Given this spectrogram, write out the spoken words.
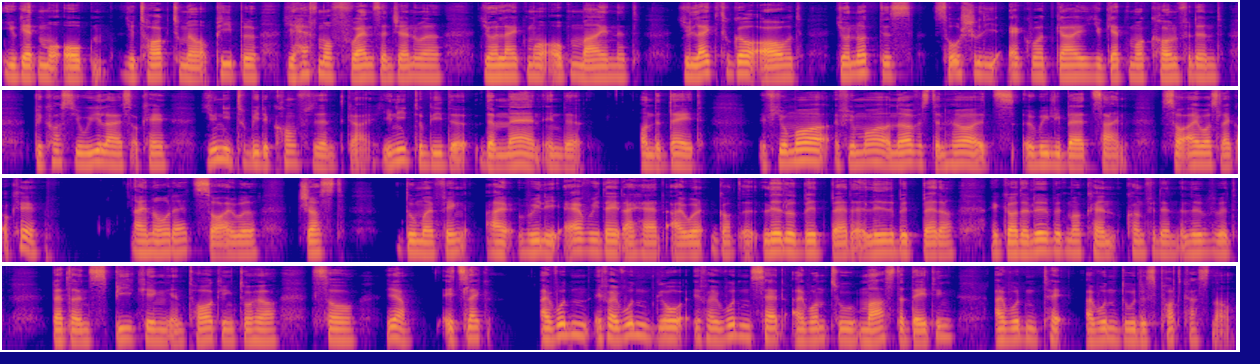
you get more open, you talk to more people, you have more friends in general, you're like more open minded, you like to go out, you're not this socially awkward guy, you get more confident because you realize, okay, you need to be the confident guy. You need to be the the man in the on the date. If you're more if you're more nervous than her, it's a really bad sign. So I was like, okay, I know that, so I will just do my thing. I really every date I had, I got a little bit better, a little bit better. I got a little bit more can- confident, a little bit better in speaking and talking to her. So yeah, it's like I wouldn't if I wouldn't go if I wouldn't said I want to master dating, I wouldn't take I wouldn't do this podcast now.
